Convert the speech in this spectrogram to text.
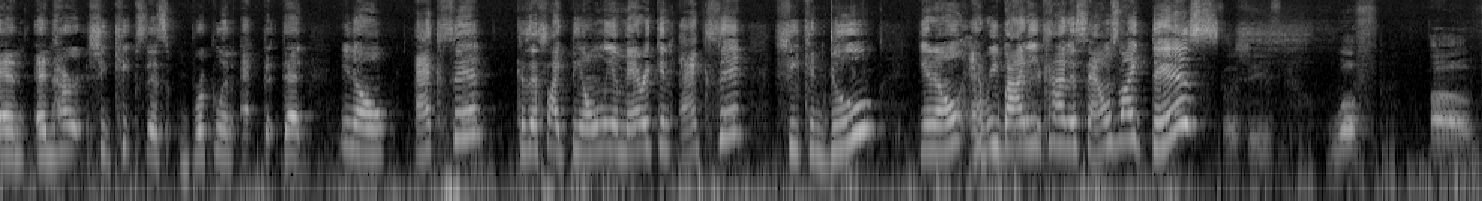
and and her she keeps this Brooklyn that, that you know accent because that's like the only American accent she can do. You know, everybody kind of sounds like this. So she's Wolf of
